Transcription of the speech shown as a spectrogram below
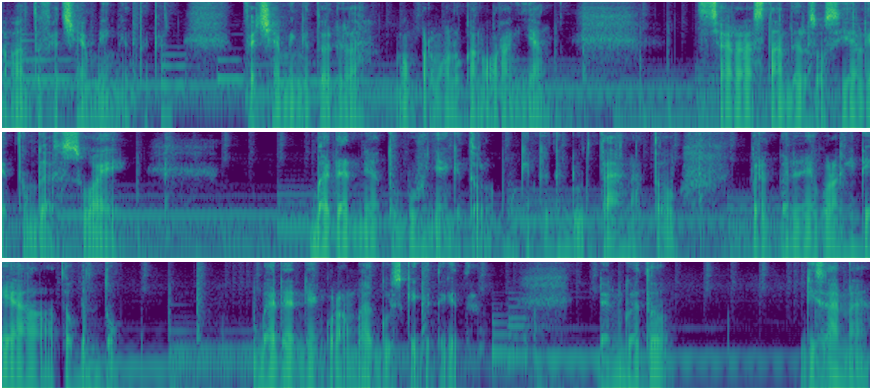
Apa tuh fat shaming? gitu kan. Fat shaming itu adalah mempermalukan orang yang secara standar sosial itu nggak sesuai badannya tubuhnya gitu loh. Mungkin kegendutan atau berat badannya kurang ideal atau bentuk badannya yang kurang bagus kayak gitu gitu dan gue tuh di sana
